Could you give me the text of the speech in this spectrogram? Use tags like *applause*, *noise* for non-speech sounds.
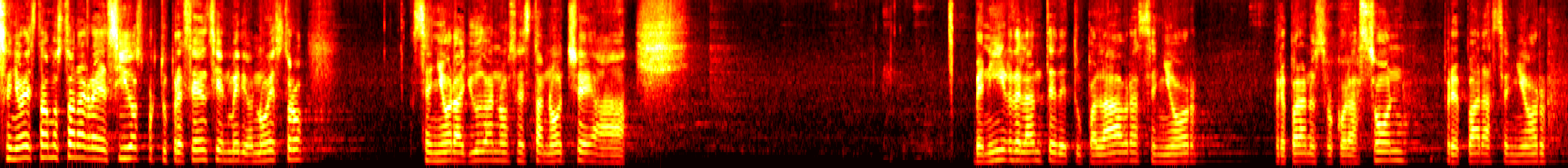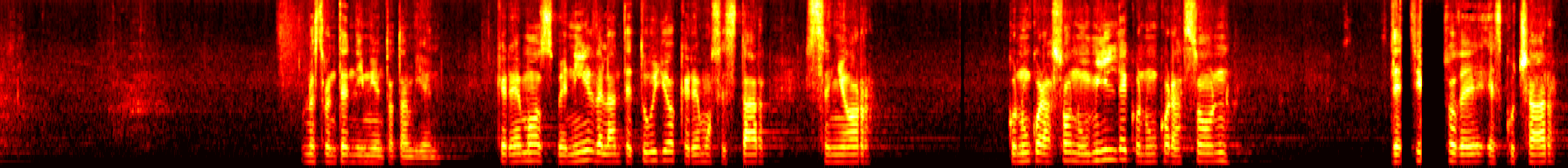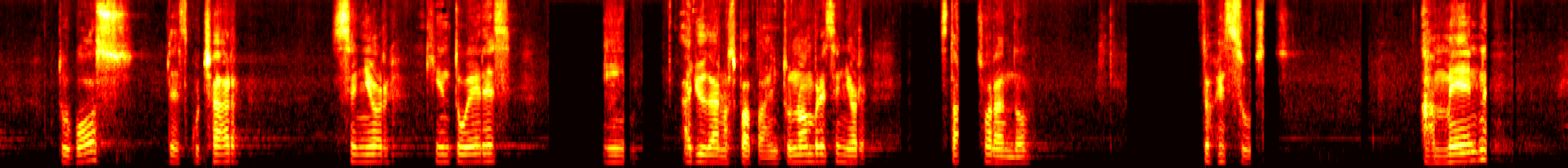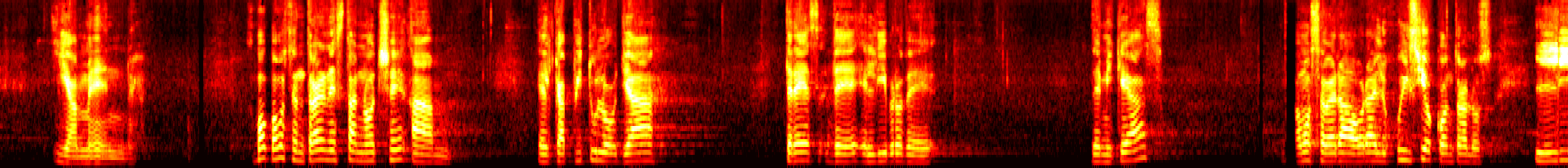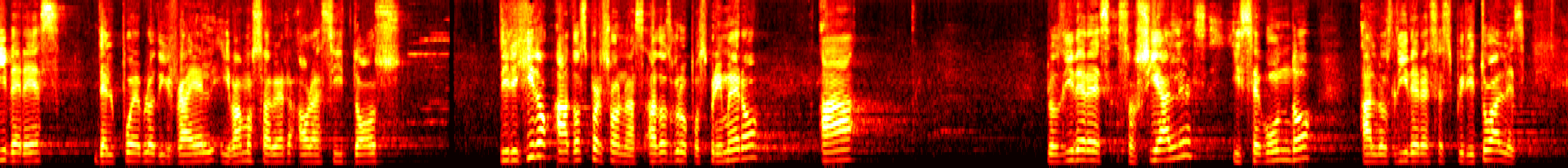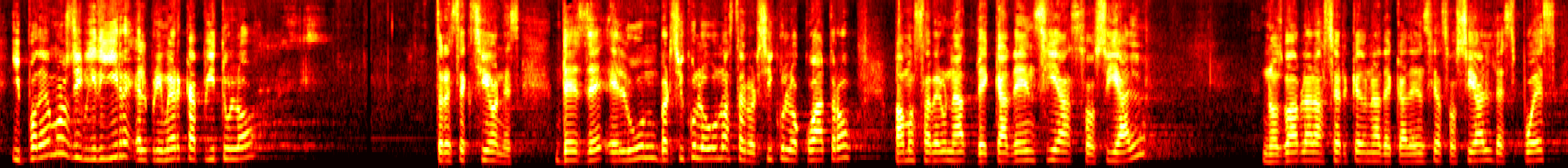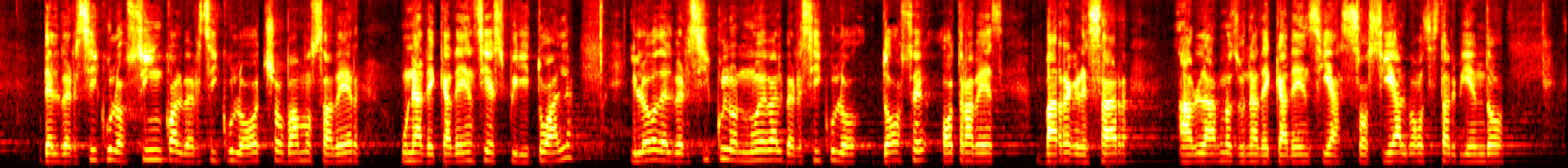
Señor, estamos tan agradecidos por tu presencia en medio nuestro. Señor, ayúdanos esta noche a venir delante de tu palabra, Señor. Prepara nuestro corazón, prepara, Señor, nuestro entendimiento también. Queremos venir delante tuyo, queremos estar, Señor, con un corazón humilde, con un corazón deseoso de escuchar tu voz, de escuchar, Señor, quién tú eres. Y ayúdanos, papá. En tu nombre, Señor, estamos orando. Jesús. Amén y amén. Vamos a entrar en esta noche a el capítulo ya 3 del libro de, de Miqueas. Vamos a ver ahora el juicio contra los líderes del pueblo de Israel y vamos a ver ahora sí dos, dirigido a dos personas, a dos grupos. Primero, a los líderes sociales y segundo, a los líderes espirituales. Y podemos dividir el primer capítulo tres secciones. Desde el un, versículo 1 hasta el versículo 4 vamos a ver una decadencia social. Nos va a hablar acerca de una decadencia social. Después del versículo 5 al versículo 8 vamos a ver una decadencia espiritual. Y luego del versículo 9 al versículo 12 otra vez va a regresar hablarnos de una decadencia social. Vamos a estar viendo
